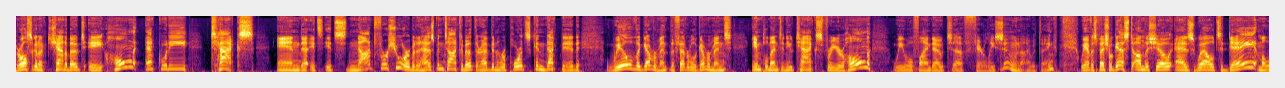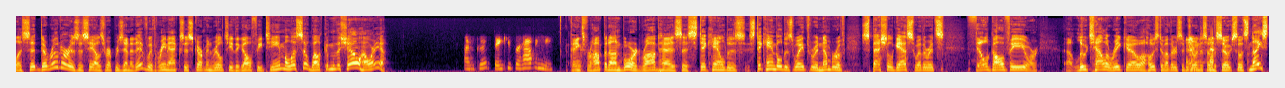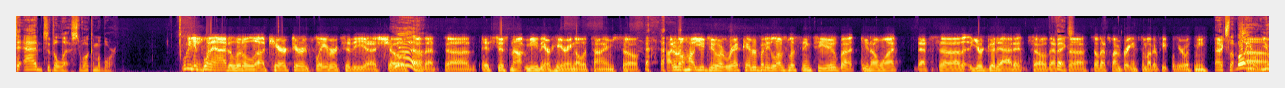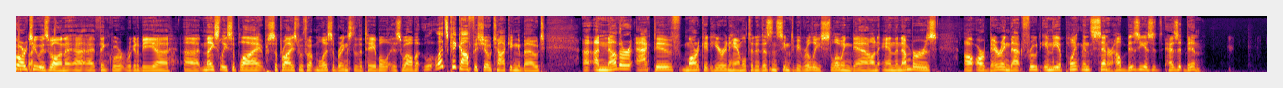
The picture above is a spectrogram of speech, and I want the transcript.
We're also going to chat about a home equity tax and uh, it's it's not for sure, but it has been talked about. There have been reports conducted. Will the government, the federal government, implement a new tax for your home? We will find out uh, fairly soon, I would think. We have a special guest on the show as well today. Melissa DeRuiter is a sales representative with Remax Escarpment Realty, the Golfi team. Melissa, welcome to the show. How are you? I'm good. Thank you for having me. Thanks for hopping on board. Rob has uh, stick handled his stick handled his way through a number of special guests, whether it's Phil Golfi or uh, Lou Talarico. A host of others have joined us on the show, so it's nice to add to the list. Welcome aboard. We just want to add a little uh, character and flavor to the uh, show Yeah. so that uh, it's just not me they're hearing all the time. So I don't know how you do it, Rick. Everybody loves listening to you, but you know what? That's uh, you're good at it. So that's uh, so that's why I'm bringing some other people here with me. Excellent. Well, you, you Um, are but- too as well, and I, I think we're, we're going to be uh, uh, nicely supply, surprised with what Melissa brings to the table as well. But l- let's kick off the show talking about uh, another active market here in Hamilton. It doesn't seem to be really slowing down, and the numbers are, are bearing that fruit in the appointment center. How busy has it has it been?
